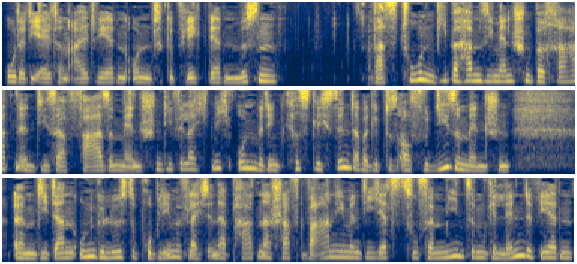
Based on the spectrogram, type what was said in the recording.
oder die Eltern alt werden und gepflegt werden müssen was tun? Wie haben Sie Menschen beraten in dieser Phase? Menschen, die vielleicht nicht unbedingt christlich sind, aber gibt es auch für diese Menschen, ähm, die dann ungelöste Probleme vielleicht in der Partnerschaft wahrnehmen, die jetzt zu vermintem Gelände werden?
